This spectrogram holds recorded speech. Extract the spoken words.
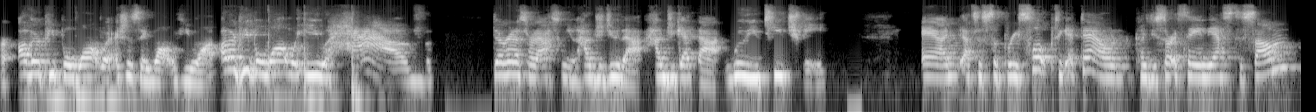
or other people want what I should say want what you want, other people want what you have, they're gonna start asking you, How'd you do that? How'd you get that? Will you teach me? And that's a slippery slope to get down because you start saying yes to some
